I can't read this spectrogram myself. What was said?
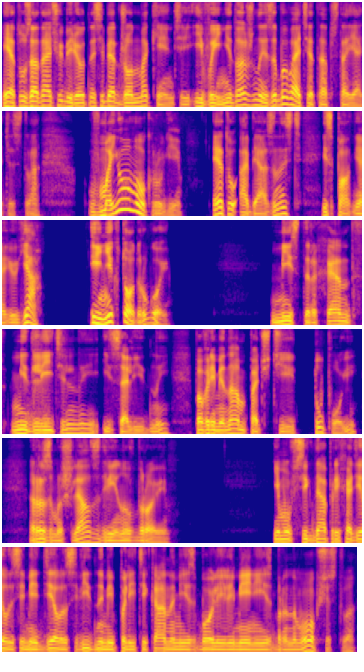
эту задачу берет на себя Джон Маккенти, и вы не должны забывать это обстоятельство. В моем округе эту обязанность исполняю я, и никто другой. Мистер Хэнд, медлительный и солидный, по временам почти тупой, размышлял, сдвинув брови. Ему всегда приходилось иметь дело с видными политиканами из более или менее избранного общества,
